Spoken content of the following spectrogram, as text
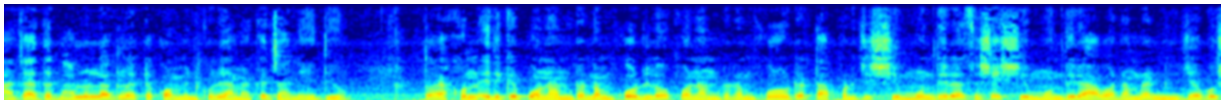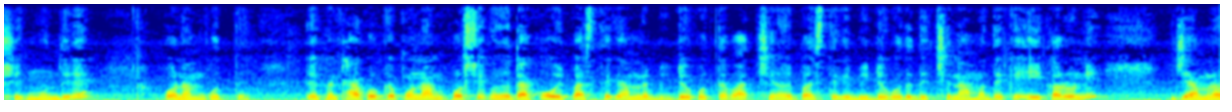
আর যাদের ভালো লাগল একটা কমেন্ট করে আমাকে জানিয়ে দিও। তো এখন এদিকে প্রণাম টনাম করল, প্রণাম টনাম করে ওঠে, তারপরে যে শিব মন্দির আছে, সেই শিব মন্দিরে আবার আমরা নিয়ে যাব শিব মন্দিরে প্রণাম করতে। তো এখানে ঠাকুরকে প্রণাম করছি, কিন্তু দেখো ওই পাশ থেকে আমরা ভিডিও করতে পারছি না, ওই পাশ থেকে ভিডিও করতে দিচ্ছে না আমাদেরকে এই কারণেই যে আমরা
